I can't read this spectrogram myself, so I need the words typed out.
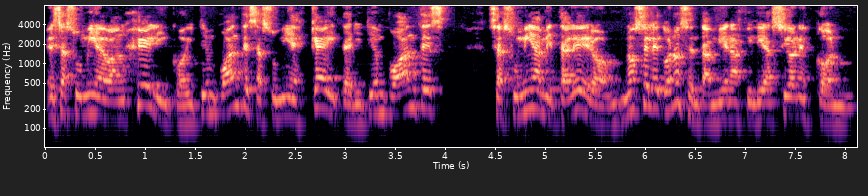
él se asumía evangélico y tiempo antes se asumía skater y tiempo antes se asumía metalero. No se le conocen también afiliaciones con,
